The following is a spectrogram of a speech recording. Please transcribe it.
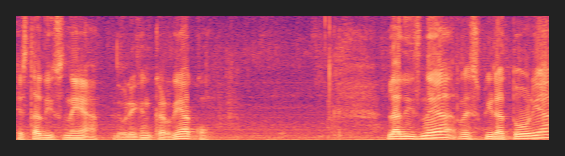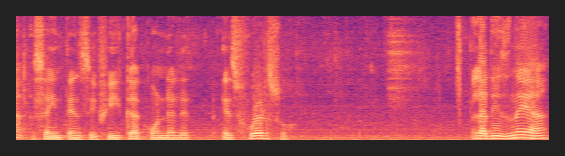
esta disnea de origen cardíaco. La disnea respiratoria se intensifica con el esfuerzo. La disnea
